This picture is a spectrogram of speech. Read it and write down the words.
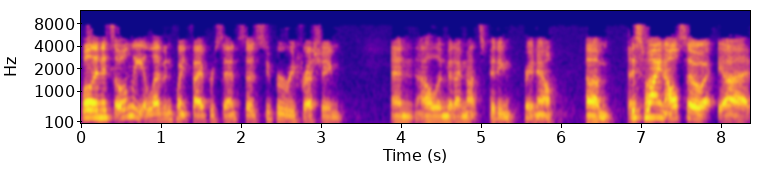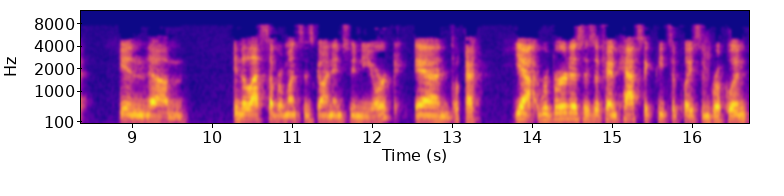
Well, and it's only 11.5%, so it's super refreshing. And I'll admit I'm not spitting right now. Um, this fine. wine also, uh, in um, in the last several months, has gone into New York. And Okay. yeah, Roberta's is a fantastic pizza place in Brooklyn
